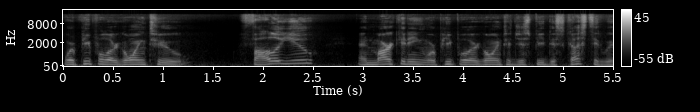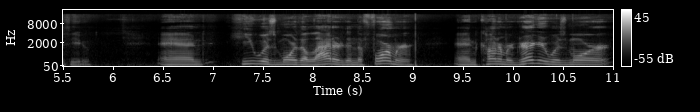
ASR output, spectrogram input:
where people are going to follow you and marketing where people are going to just be disgusted with you. And he was more the latter than the former. And Conor McGregor was more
